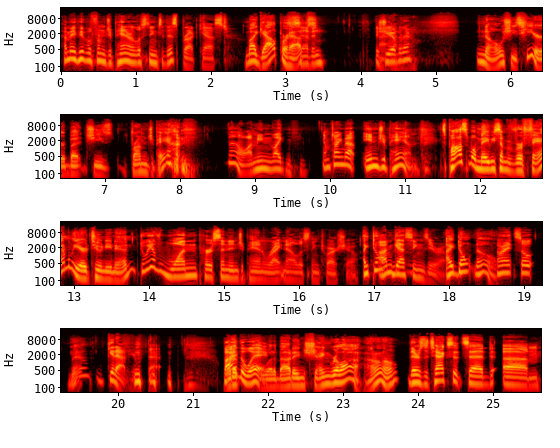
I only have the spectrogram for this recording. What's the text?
How many people from Japan are listening to this broadcast? My gal, perhaps. Seven. Is she over there? No, she's here, but she's from Japan. No, I mean like I'm talking about in Japan. It's possible maybe some of her family are tuning in. Do we have one person in Japan right now listening to our show? I don't. I'm guessing zero. I don't know. All right, so Well, get out of here with that. By ab- the way, what about in Shangri La? I don't know. there's a text that said, um,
